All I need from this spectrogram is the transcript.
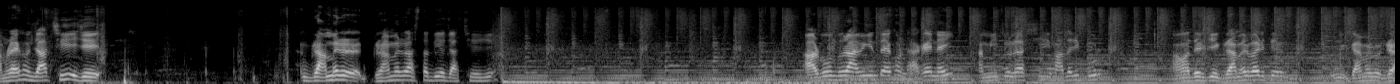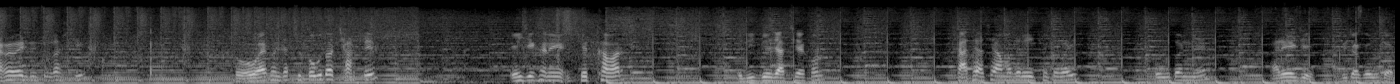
আমরা এখন যাচ্ছি এই যে গ্রামের গ্রামের রাস্তা দিয়ে যাচ্ছি এই যে। আর বন্ধুরা, আমি কিন্তু এখন ঢাকায় নাই। আমি চলে আসছি মাদারীপুর। আমাদের যে গ্রামের বাড়িতে গ্রামের গ্রামের বাড়িতে চলে আসছি। তো এখন যাচ্ছি কবুতর ছাড়তে। এই যেখানে ক্ষেত খামার, এদিক দিয়ে যাচ্ছি এখন। সাথে আছে আমাদের এই ছোটো ভাই, কবুতর নিয়ে। আর এই যে দুইটা কবুতর,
